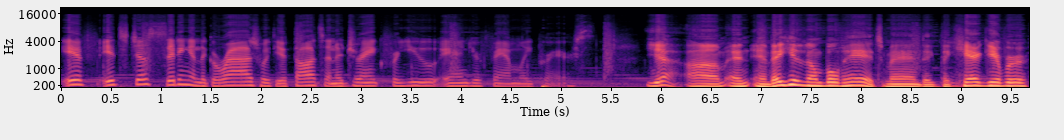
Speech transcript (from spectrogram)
If it's just sitting in the garage with your thoughts and a drink for you and your family prayers. Yeah. Um, and, and they hit it on both heads, man. The, the caregiver,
